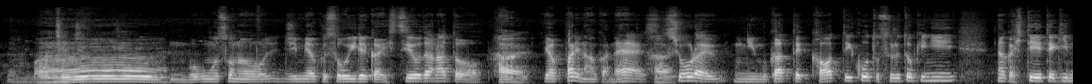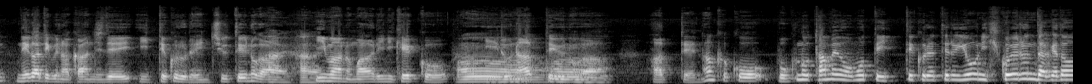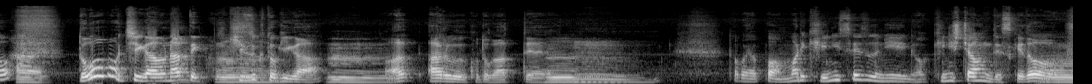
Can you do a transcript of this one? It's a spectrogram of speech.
メンバーチェンジ僕もその人脈総入れ替え必要だなと、はい、やっぱりなんかね、はい、将来に向かって変わっていこうとするときになんか否定的ネガティブな感じで言ってくる連中っていうのが、はいはい、今の周りに結構いるなっていうのがあってなんかこう僕のためを思って言ってくれてるように聞こえるんだけど、はい、どうも違うなって気づく時がああることがあってうん。だからやっぱあんまり気にせずに気にしちゃうんですけど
